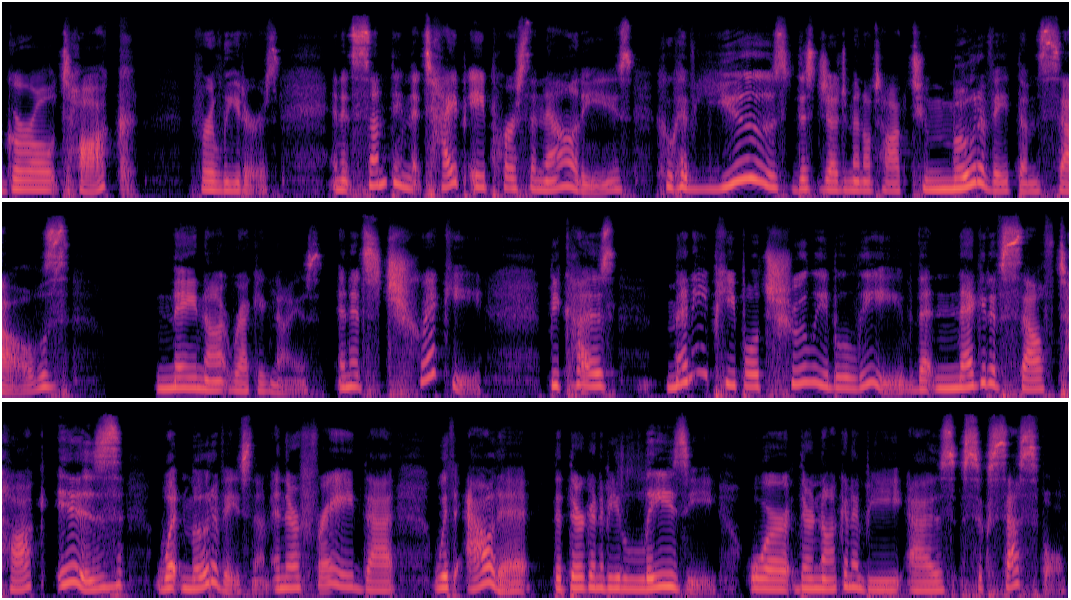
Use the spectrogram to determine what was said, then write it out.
girl talk for leaders. And it's something that type A personalities who have used this judgmental talk to motivate themselves may not recognize. And it's tricky because many people truly believe that negative self-talk is what motivates them. And they're afraid that without it that they're going to be lazy or they're not going to be as successful.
